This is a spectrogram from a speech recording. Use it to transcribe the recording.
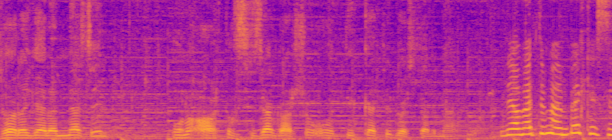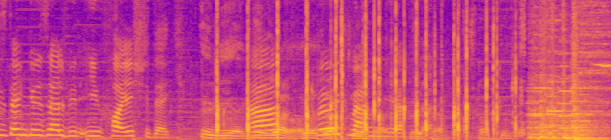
sonra gələn nəsil onu artıq sizə qarşı o diqqəti göstərməlidir. Nəməti mən bəlkə sizdən gözəl bir ifa eşidək. Eləyək. Hə? Gözəl, gözəl. Böyük məmnuniyyətlə. Çox gözəl.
